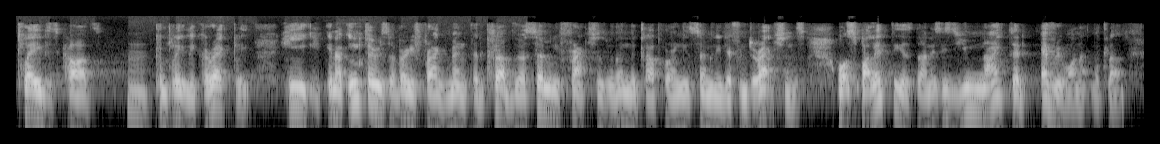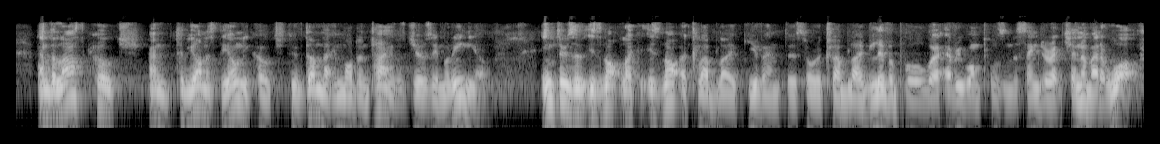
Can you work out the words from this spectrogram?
played his cards hmm. completely correctly. He, you know, Inter is a very fragmented club. There are so many fractions within the club pulling in so many different directions. What Spalletti has done is he's united everyone at the club. And the last coach, and to be honest, the only coach to have done that in modern times was Jose Mourinho. Inter is, is not like is not a club like Juventus or a club like Liverpool where everyone pulls in the same direction no matter what.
